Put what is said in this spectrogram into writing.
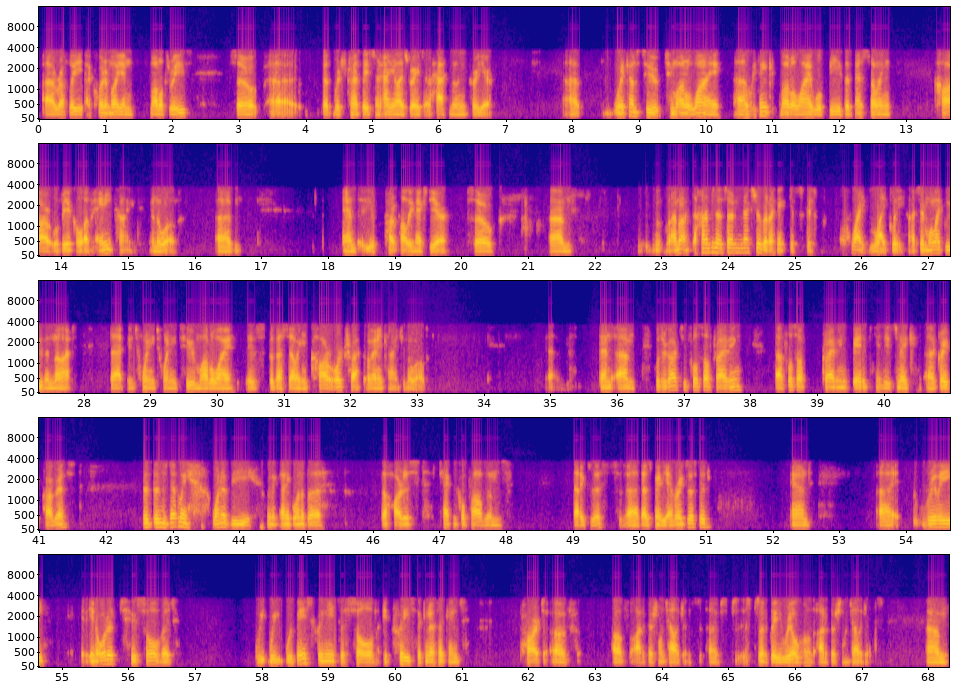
uh, roughly a quarter million Model 3s, so uh, which translates to an annualized rate of half a million per year. Uh, when it comes to, Model Y, we think Model Y will be the best selling car or vehicle of any kind in the world. Um, and probably next year. So um, I'm not 100% certain next year, but I think it's, it's quite likely. I'd say more likely than not that in 2022 Model Y is the best-selling car or truck of any kind in the world. Uh, then, um, with regard to full self-driving, uh, full self-driving beta continues to make uh, great progress. But this is definitely one of the, I think, one of the the hardest technical problems that exists, uh, that's maybe ever existed. And uh, really, in order to solve it, we, we, we basically need to solve a pretty significant part of of artificial intelligence, uh, specifically real world artificial intelligence. Um,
